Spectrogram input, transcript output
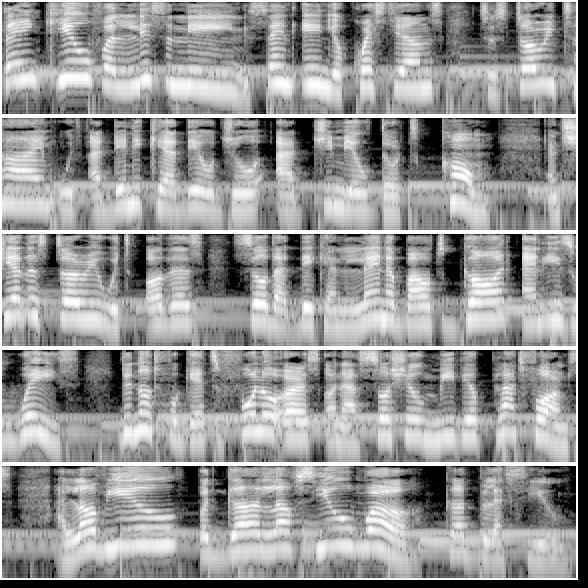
Thank you for listening. Send in your questions to storytime with Adenike Adeojo at gmail.com and share the story with others so that they can learn about God and His ways. Do not forget to follow us on our social media platforms. I love you, but God loves you more. God bless you.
